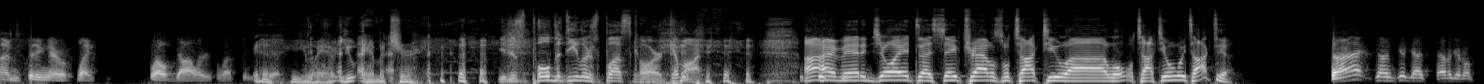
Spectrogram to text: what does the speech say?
I'm sitting there with like twelve dollars left in the Yeah, you, you amateur. you just pulled the dealer's bus card. Come on. All right, man. Enjoy it. Uh, safe travels. We'll talk to you. Uh, we'll, we'll talk to you when we talk to you. All right, sounds good, guys. Have a good one.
